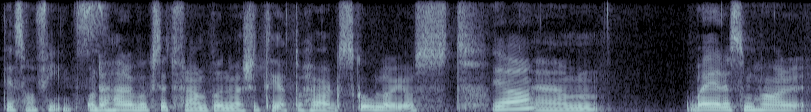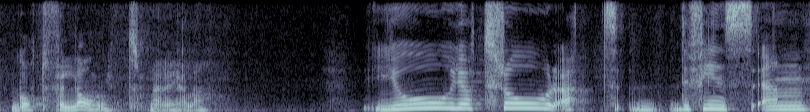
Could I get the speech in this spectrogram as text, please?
Det som finns. Och det här har vuxit fram på universitet och högskolor just. Ja. Eh, vad är det som har gått för långt med det hela? Jo, jag tror att det finns en,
